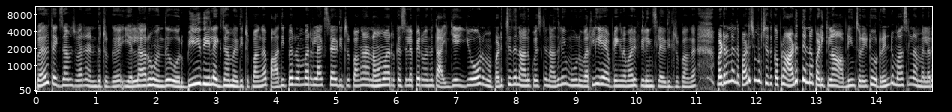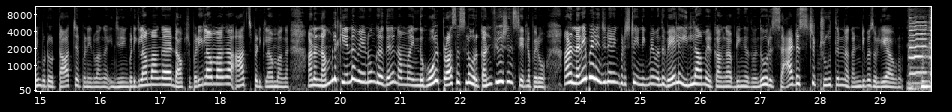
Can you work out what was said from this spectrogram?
Twelfth exams வேறு நடந்துட்டுருக்கு. எல்லாரும் வந்து ஒரு பீதியில் எக்ஸாம் எழுதிட்டுருப்பாங்க பாதி பேர் ரொம்ப ரிலாக்ஸ்டாக எழுதிட்டுருப்பாங்க இருப்பாங்க. நம்ம மாதிரி இருக்க சில பேர் வந்துட்டு ஐயையோ நம்ம படித்தது நாலு கொஸ்டின் அதுலேயும் மூணு வரலையே அப்படிங்கிற மாதிரி ஃபீலிங்ஸில் எழுதிட்டுருப்பாங்க பட் ஆனால் இந்த படித்து முடிச்சதுக்கப்புறம் அடுத்து என்ன படிக்கலாம் அப்படின்னு சொல்லிட்டு ஒரு ரெண்டு மாதத்தில் நம்ம எல்லாரையும் போட்டு ஒரு டார்ச்சர் பண்ணிடுவாங்க. இன்ஜினியரிங் படிக்கலாமாங்க டாக்டர் படிக்கலாமாங்க ஆர்ட்ஸ் படிக்கலாமாங்க ஆனால் நம்மளுக்கு என்ன வேணுங்கிறது நம்ம இந்த ஹோல் ப்ராசஸில் ஒரு கன்ஃபியூஷன் ஸ்டேட்டில் போயிடுவோம். ஆனால் நிறைய பேர் இன்ஜினியரிங் படிச்சுட்டு இன்றைக்குமே வந்து வேலை இல்லாமல் இருக்காங்க அப்படிங்கிறது வந்து ஒரு சேடஸ்ட் ட்ரூத்துன்னு நான் கண்டிப்பாக சொல்லியே ஆகணும்.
